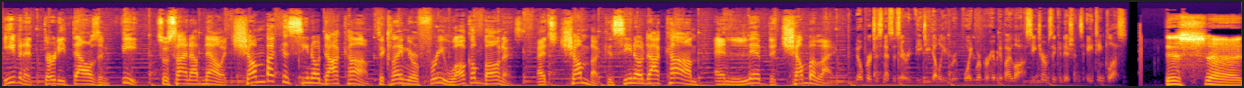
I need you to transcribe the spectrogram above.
even at 30,000 feet. So sign up now at chumbacasino.com to claim your free welcome bonus. That's chumbacasino.com and live the Chumba life. No purchase necessary. VGW Group. Void were prohibited by law. See terms and conditions. 18 plus. This uh,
